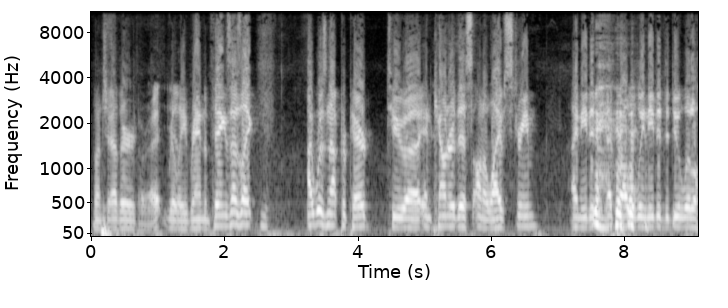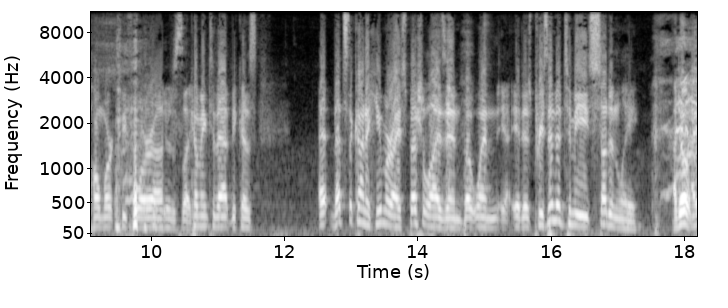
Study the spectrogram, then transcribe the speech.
a bunch of other All right. really random things. I was like, I was not prepared to uh, encounter this on a live stream. I needed, I probably needed to do a little homework before uh, like- coming to that because Uh, that's the kind of humor I specialize in. But when it is presented to me suddenly, I don't. I, I,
